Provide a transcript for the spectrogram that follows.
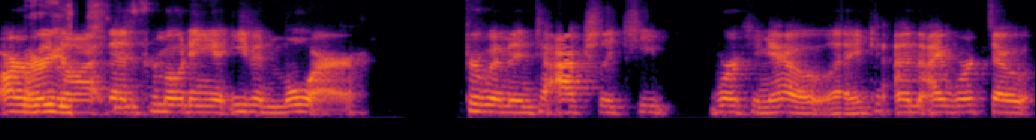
are we not then promoting it even more for women to actually keep working out? Like and i worked out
